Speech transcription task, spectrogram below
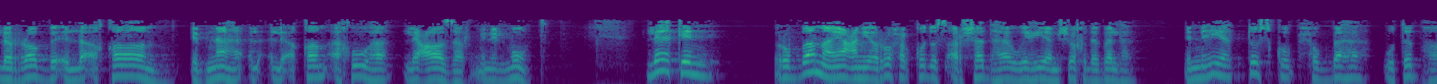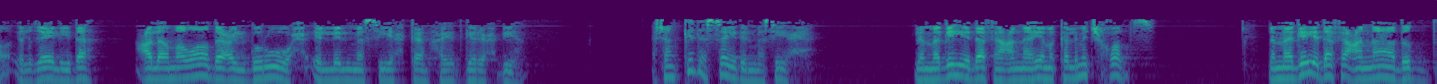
للرب اللي أقام ابنها اللي أقام أخوها لعازر من الموت. لكن ربما يعني الروح القدس أرشدها وهي مش واخدة بالها إن هي تسكب حبها وطيبها الغالي ده على مواضع الجروح اللي المسيح كان هيتجرح بيها. عشان كده السيد المسيح لما جه يدافع عنها هي ما اتكلمتش خالص. لما جه يدافع عنها ضد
